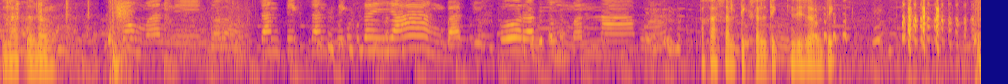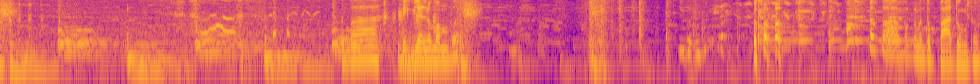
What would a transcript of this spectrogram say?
Lahat daw ng Santik santik sayang Batyuk kurat sumana pakasaltik-saltik, hindi saltik. Aba, bigla lumambot. Aba, pag naman itong patong to.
